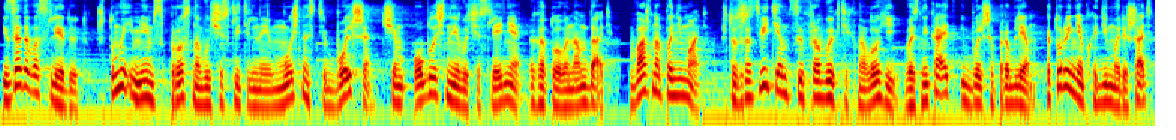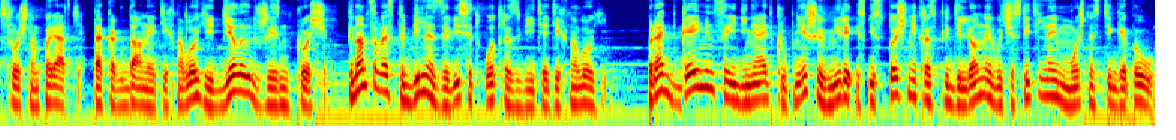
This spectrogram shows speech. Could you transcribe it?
Из этого следует, что мы имеем спрос на вычислительные мощности больше, чем облачные вычисления готовы нам дать. Важно понимать, что с развитием цифровых технологий возникает и больше проблем, которые необходимо решать в срочном порядке, так как данные технологии делают жизнь проще. Финансовая стабильность зависит от развития технологий. Проект Gaming соединяет крупнейший в мире источник распределенной вычислительной мощности GPU,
